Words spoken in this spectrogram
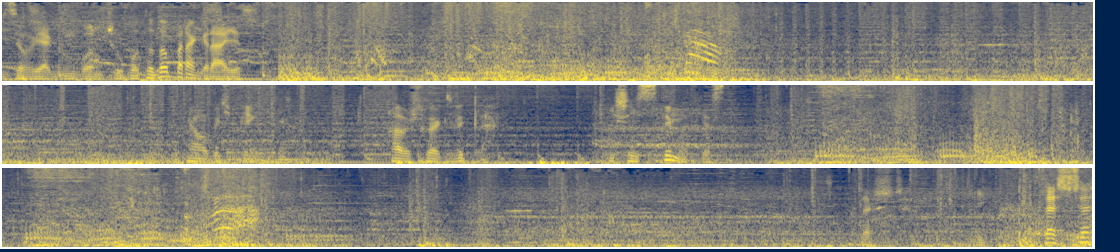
widzowie, jakbym włączył, bo to dobra gra jest. Miało być pięknie, a wyszło jak zwykle. I 6 stymów jest. Kleszcze. Kleszcze.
